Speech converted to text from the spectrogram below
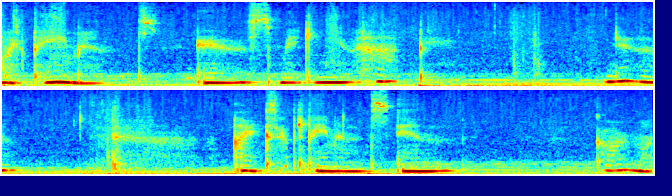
My payment is making you happy. Yeah. I accept payments in karma.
